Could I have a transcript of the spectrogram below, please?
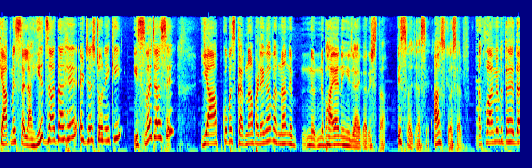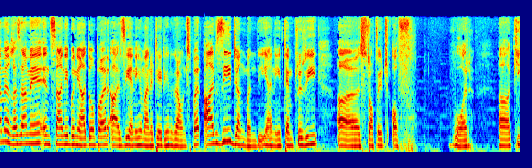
क्या आप में सलाहियत ज़्यादा है एडजस्ट होने की इस वजह से? या आपको बस करना पड़ेगा वरना निभाया नहीं जाएगा रिश्ता? इस वजह से। आस्क योर सेल्फ अकवा मुतहदा में गजा में इंसानी बुनियादों पर आर्जी यानी ह्यूमानिटेरियन ग्राउंड पर आर्जी जंग बंदी यानी टेम्प्ररी स्टॉपेज ऑफ़ वॉर की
